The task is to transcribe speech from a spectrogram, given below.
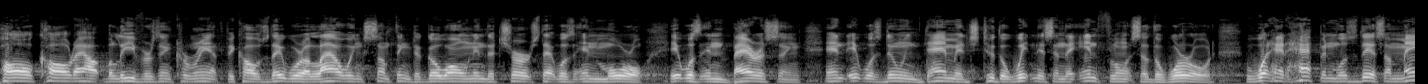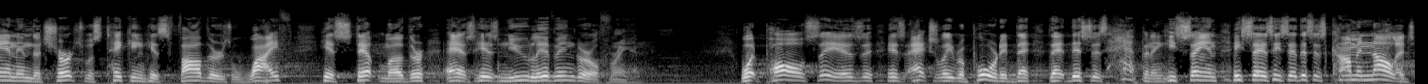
Paul called out believers in Corinth because they were allowing something to go on in the church that was immoral. It was embarrassing and it was doing damage to the witness and the influence of the world. What had happened was this a man in the church was taking his father's wife, his stepmother, as his new living girlfriend. What Paul says is actually reported that, that this is happening. He's saying, he says, he said, this is common knowledge.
